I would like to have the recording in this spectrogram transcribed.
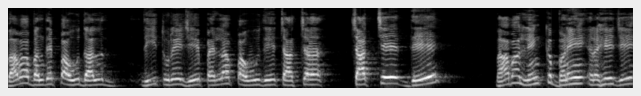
ਬਾਬਾ ਬੰਦੇ ਭਾਊ ਦਲ ਦੀ ਤੁਰੇ ਜੇ, ਪਹਿਲਾਂ ਭਾਊ ਦੇ ਚਾਚਾ, ਚਾਚੇ ਦੇ ਬਾਬਾ ਲਿੰਕ ਬਣੇ ਰਹੇ ਜੇ।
